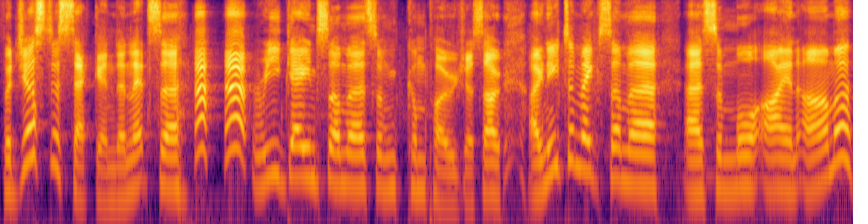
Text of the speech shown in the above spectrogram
for just a second and let's uh, regain some, uh, some composure. So I need to make some, uh, uh, some more iron armor.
